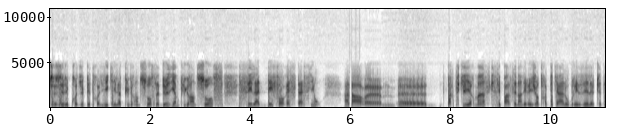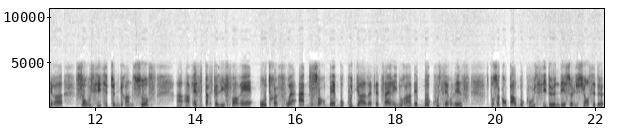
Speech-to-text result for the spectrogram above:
C'est les produits pétroliers qui est la plus grande source. La deuxième plus grande source, c'est la déforestation. Alors, euh, euh, particulièrement ce qui s'est passé dans les régions tropicales, au Brésil, etc., ça aussi, c'est une grande source en, fait, c'est parce que les forêts, autrefois, absorbaient beaucoup de gaz à effet de serre et nous rendaient beaucoup service. C'est pour ça qu'on parle beaucoup aussi d'une des solutions, c'est de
